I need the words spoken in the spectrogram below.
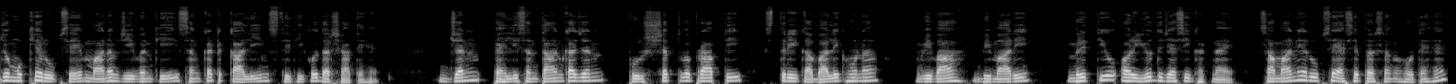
जो मुख्य रूप से मानव जीवन की संकटकालीन स्थिति को दर्शाते हैं। जन्म, पहली संतान का जन्म, पुरुषत्व प्राप्ति, स्त्री का बालिग होना, विवाह, बीमारी, मृत्यु और युद्ध जैसी घटनाएँ। सामान्य रूप से ऐसे प्रसंग होते हैं,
